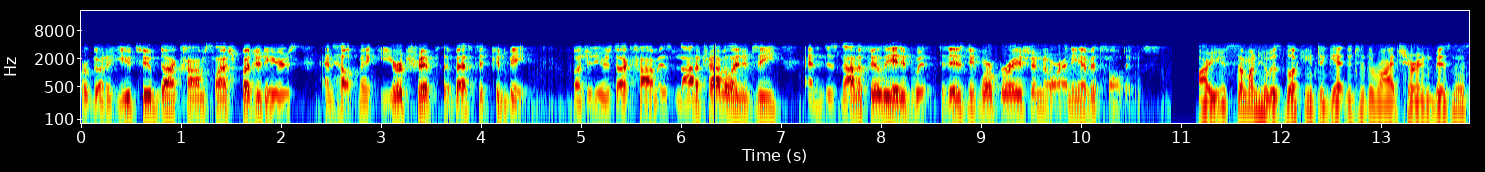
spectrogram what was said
or go to youtube.com slash budgeteers and help make your trip the best it can be. Budgeteers.com is not a travel agency and it is not affiliated with the Disney Corporation or any of its holdings. Are you someone who is looking to get into the ride sharing business,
